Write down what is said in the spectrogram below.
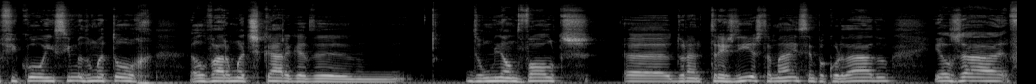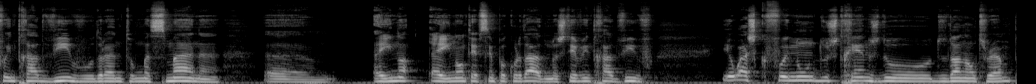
ficou em cima de uma torre a levar uma descarga de, de um milhão de volts uh, durante 3 dias também, sempre acordado. Ele já foi enterrado vivo durante uma semana aí, não, aí não teve sempre acordado, mas esteve enterrado vivo. Eu acho que foi num dos terrenos do, do Donald Trump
